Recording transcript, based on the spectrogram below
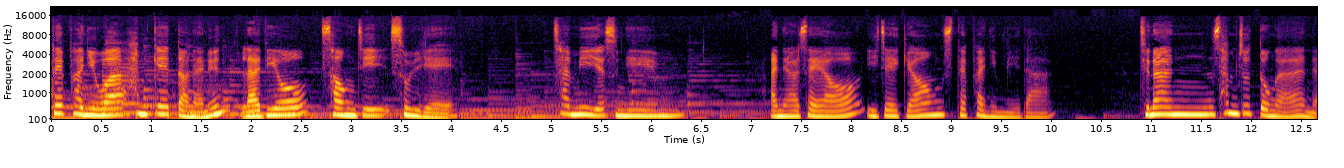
스테파니와 함께 떠나는 라디오 성지 순례 참미 예수님 안녕하세요. 이재경 스테파니입니다. 지난 3주 동안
